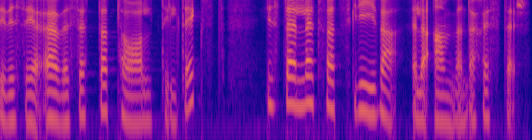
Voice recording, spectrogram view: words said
det vill säga översätta tal till text, istället för att skriva eller använda gester.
